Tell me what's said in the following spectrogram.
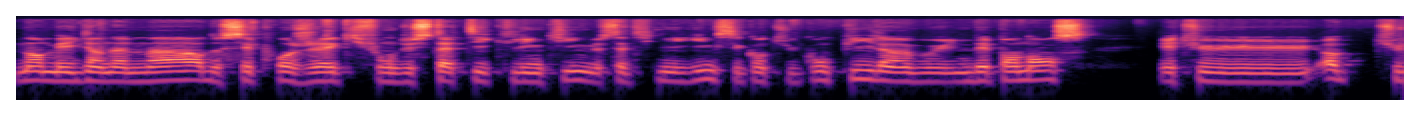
non mais il y en a marre de ces projets qui font du static linking. Le static linking, c'est quand tu compiles une dépendance et tu hop, tu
